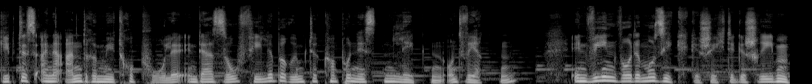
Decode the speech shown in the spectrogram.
Gibt es eine andere Metropole, in der so viele berühmte Komponisten lebten und wirkten? In Wien wurde Musikgeschichte geschrieben.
